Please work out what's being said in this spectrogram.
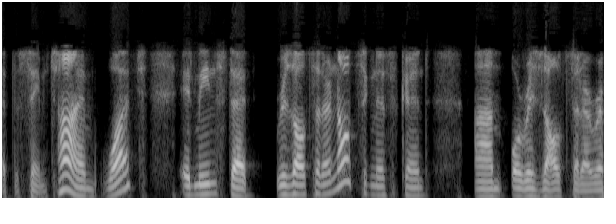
at the same time, what? It means that results that are not significant um, or results that are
